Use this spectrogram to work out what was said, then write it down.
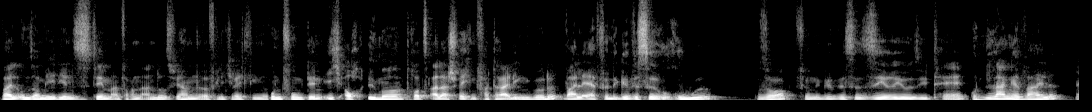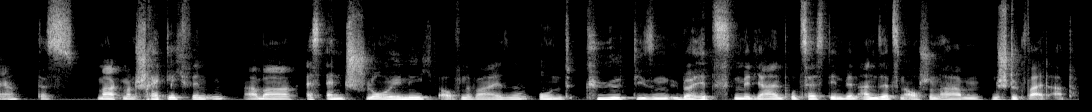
weil unser Mediensystem einfach ein anderes. Wir haben einen öffentlich-rechtlichen Rundfunk, den ich auch immer trotz aller Schwächen verteidigen würde, weil er für eine gewisse Ruhe sorgt, für eine gewisse Seriosität und Langeweile. Ja, das mag man schrecklich finden, aber es entschleunigt auf eine Weise und kühlt diesen überhitzten medialen Prozess, den wir in Ansätzen auch schon haben, ein Stück weit ab.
